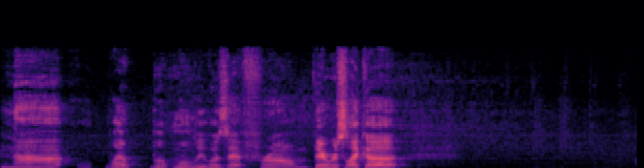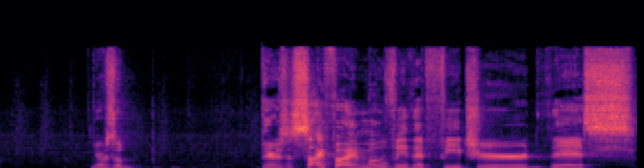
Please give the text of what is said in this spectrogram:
Nah, what what movie was that from? There was like a there was a there's a sci-fi movie that featured this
